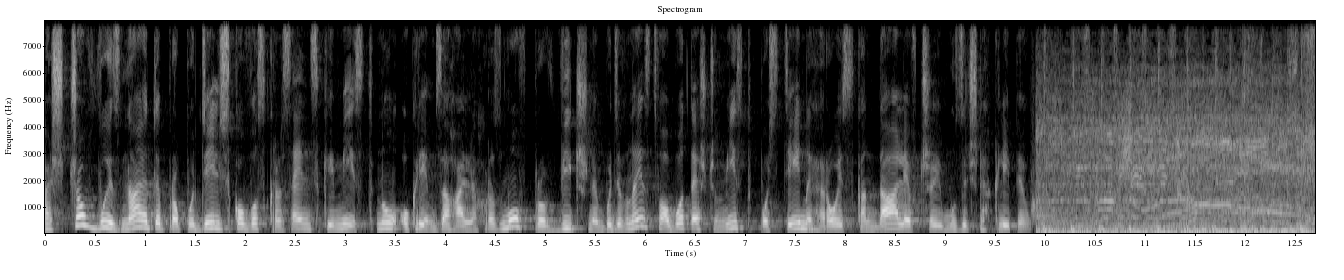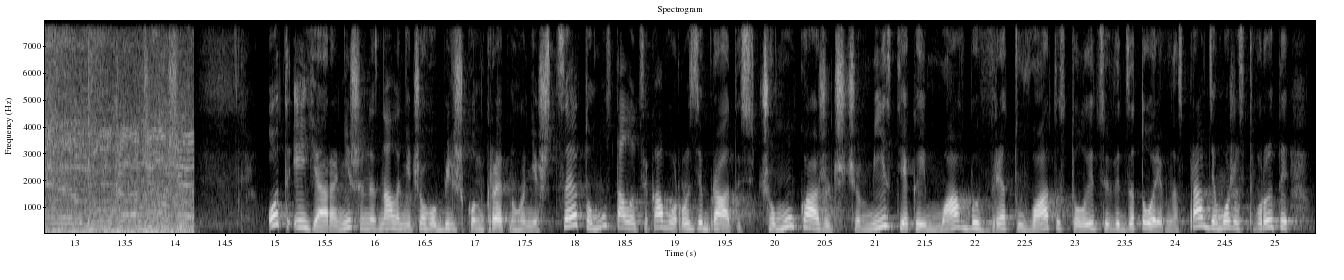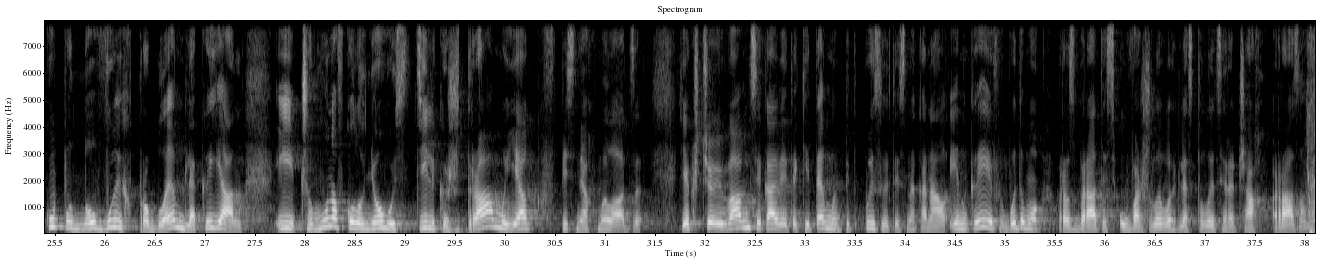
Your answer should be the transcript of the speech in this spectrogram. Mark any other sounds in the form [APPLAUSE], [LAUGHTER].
А що ви знаєте про Подільсько-Воскресенський міст? Ну, окрім загальних розмов про вічне будівництво або те, що міст постійний герой скандалів чи музичних кліпів. От і я раніше не знала нічого більш конкретного ніж це, тому стало цікаво розібратись, чому кажуть, що міст, який мав би врятувати столицю від заторів, насправді може створити купу нових проблем для киян. І чому навколо нього стільки ж драми, як в піснях Меладзе. Якщо і вам цікаві такі теми, підписуйтесь на канал Ін Київ і будемо розбиратись у важливих для столиці речах разом.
